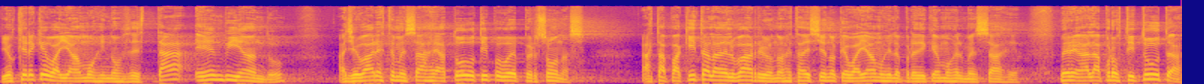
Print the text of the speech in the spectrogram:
Dios quiere que vayamos y nos está enviando a llevar este mensaje a todo tipo de personas. Hasta Paquita, la del barrio, nos está diciendo que vayamos y le prediquemos el mensaje. Miren, a la prostituta,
